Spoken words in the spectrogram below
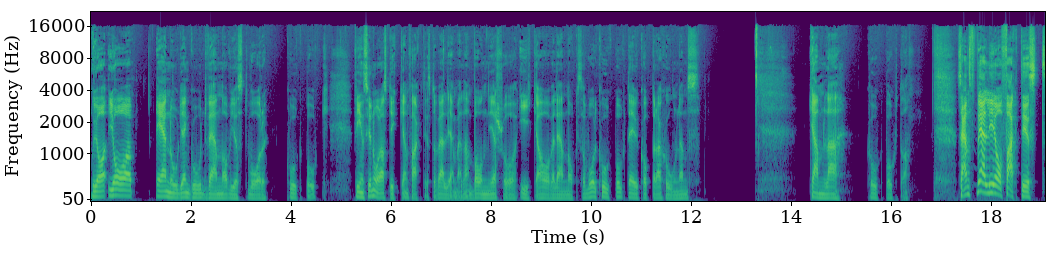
Och jag, jag är nog en god vän av just vår kokbok. Finns ju några stycken faktiskt att välja mellan. Bonniers och Ica har väl en också. Vår kokbok det är ju kooperationens gamla kokbok då. Sen väljer jag faktiskt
